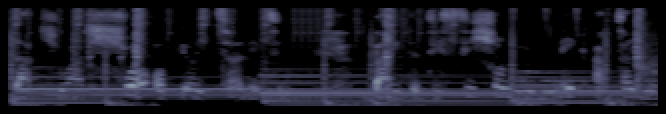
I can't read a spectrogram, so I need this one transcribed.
that you are sure of your eternity by the decision you make after you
